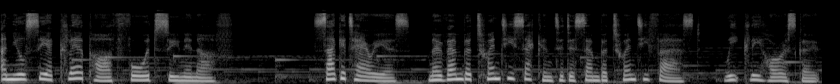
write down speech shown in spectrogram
and you'll see a clear path forward soon enough. Sagittarius, November 22nd to December 21st, weekly horoscope.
